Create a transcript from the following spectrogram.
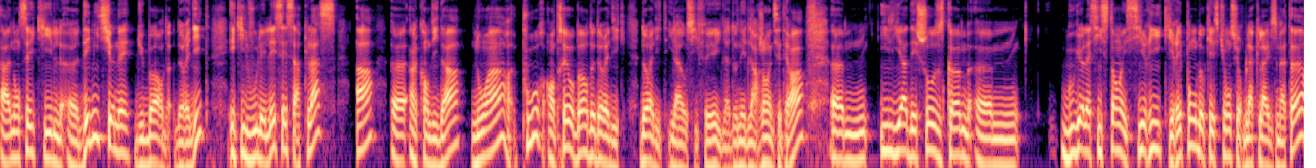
a annoncé qu'il euh, démissionnait du board de Reddit et qu'il voulait laisser sa place à euh, un candidat noir pour entrer au board de Reddit. de Reddit. Il a aussi fait, il a donné de l'argent, etc. il y a des choses comme Google Assistant et Siri qui répondent aux questions sur Black Lives Matter.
